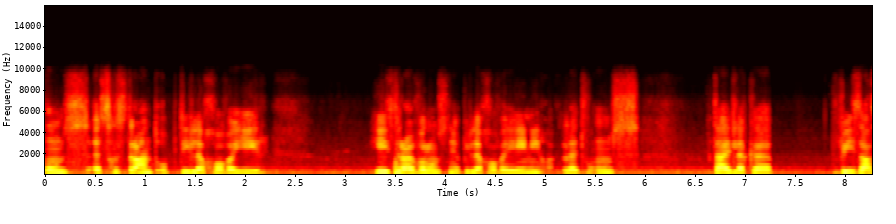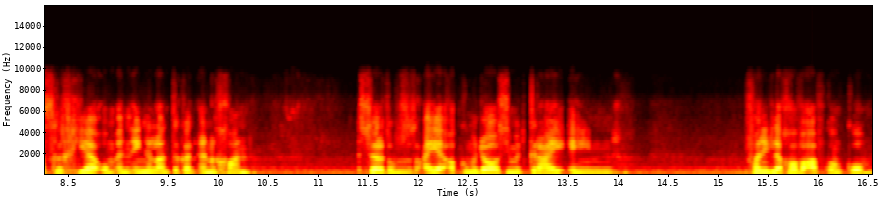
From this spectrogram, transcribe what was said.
Ons is gestrand op die lughawe hier. Heathrow wil ons nie op die lughawe hê nie. Hulle het vir ons tydelike visas gegee om in Engeland te kan ingaan sodat ons ons eie akkommodasie moet kry en van die lughawe af kan kom.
